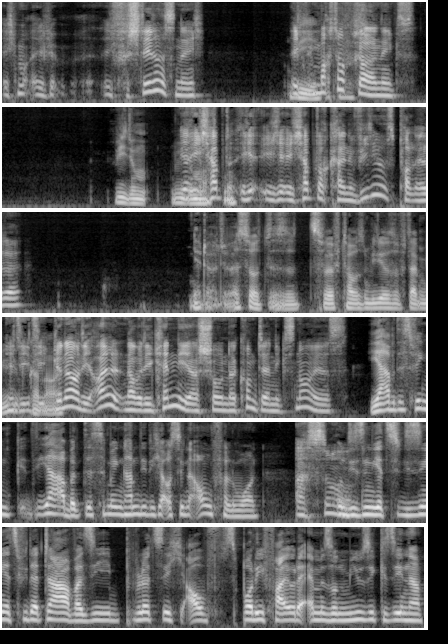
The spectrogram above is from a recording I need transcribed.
ich, ich, ich verstehe das nicht. Ich Wie? mach doch gar nichts. wie du, wie Ja, du ich hab, machst nicht. ich, ich, ich hab doch keine Videospalette. Ja, du, du hast doch diese 12.000 Videos auf deinem Ja, YouTube-Kanal. genau, die alten, aber die kennen die ja schon, da kommt ja nichts Neues. Ja, aber deswegen, ja, aber deswegen haben die dich aus den Augen verloren. Ach so. Und die sind jetzt, die sind jetzt wieder da, weil sie plötzlich auf Spotify oder Amazon Music gesehen haben.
